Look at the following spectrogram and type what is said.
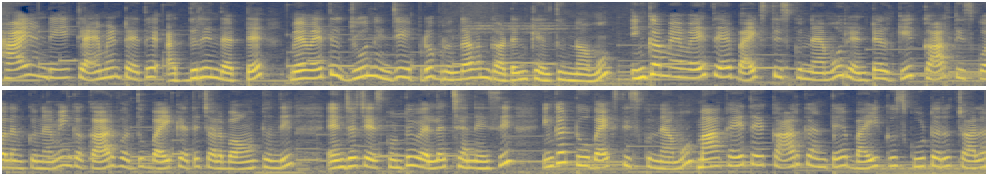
హాయ్ అండి. క్లైమేట్ అయితే అద్దరిందట్టే. మేమైతే జూన్ నుంచి ఇప్పుడు బృందావన్ గార్డెన్కి వెళ్తున్నాము. ఇంకా మేమైతే బైక్స్ తీసుకున్నాము రెంటల్కి. కార్ తీసుకోవాలనుకున్నాము. ఇంకా కార్ వద్దు బైక్ అయితే చాలా బాగుంటుంది. ఎంజాయ్ చేసుకుంటూ వెళ్ళొచ్చు అనేసి ఇంకా టూ బైక్స్ తీసుకున్నాము. మాకైతే కార్ కంటే బైక్ స్కూటర్ చాలా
